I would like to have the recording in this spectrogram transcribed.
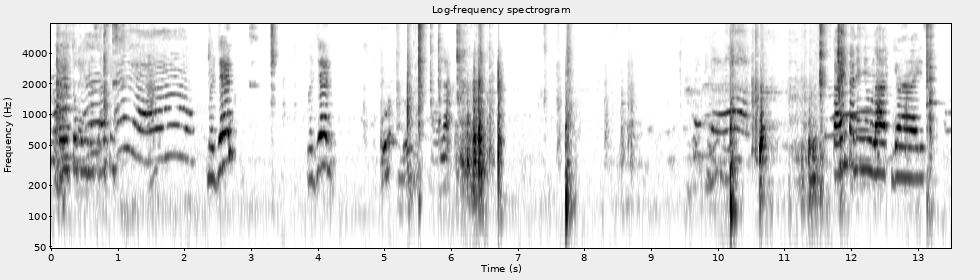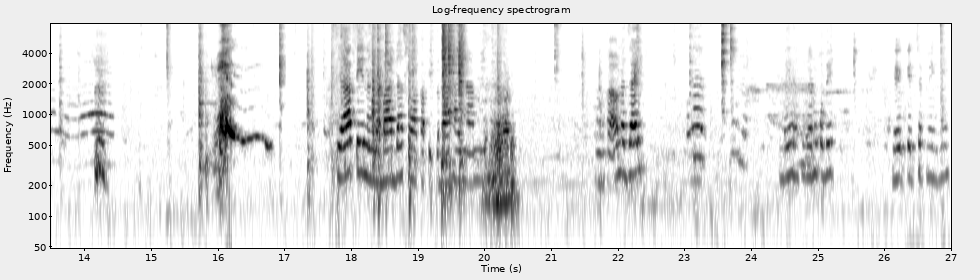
Ay, ito kayo na sa atin. Marjen? Marjen? Wala. Kain pa ninyong lahat guys. Si ate ng labada sa kapitbahay namin. Ang kaon na Jai? Be, ram ko be. May ketchup may gini.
